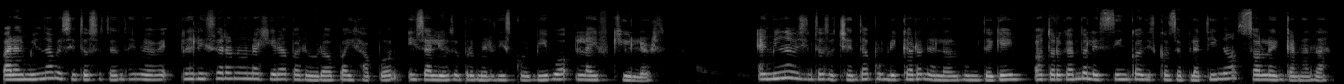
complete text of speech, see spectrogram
Para 1979 realizaron una gira para Europa y Japón y salió su primer disco en vivo, Life Killers. En 1980 publicaron el álbum The Game, otorgándoles cinco discos de platino solo en Canadá.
